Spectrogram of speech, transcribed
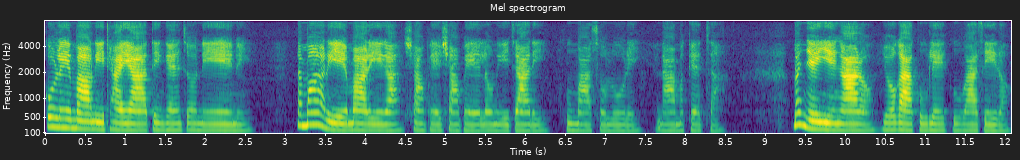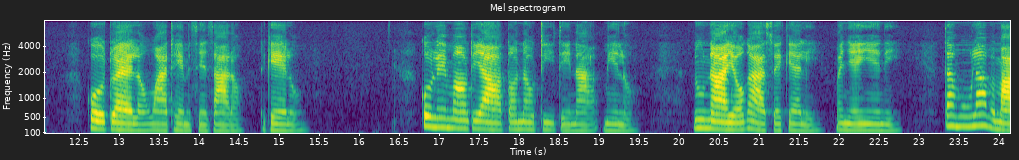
ကိုလင်းမောင်နေထိုင်ရာသင်္ကန်းကျော်နေတွင်နှမရီမရီကရှောင်ဖဲရှောင်ဖဲလုံနေကြသည်ကူမဆိုလို့တယ်အနာမကက်ကြမငြိမ်ရင်ကတော့ယောဂကူလဲကူပါစေတော့ကိုအတွက်လုံးဝထဲမစင်စားတော့တကယ်လို့ကိုလင်းမောင်တရားသောနှုတ်တိတေနာမင်းလို့ လူနာယောဂဆွဲကက်လီမငြိမ်ရင်သည်တမူလပမာ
